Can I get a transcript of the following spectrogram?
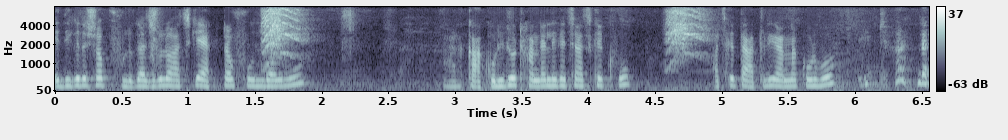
এদিকে তো সব ফুল গাছগুলো আজকে একটাও ফুল দেয়নি। আর কাকুরিরও ঠান্ডা লেগেছে আজকে খুব। আজকে তাড়াতাড়ি রান্না করব। ঠান্ডা।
